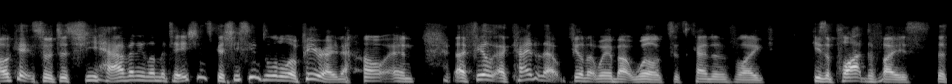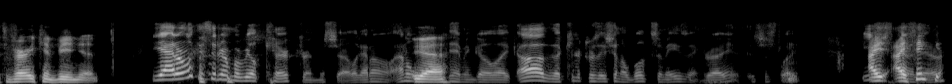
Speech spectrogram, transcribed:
Okay, so does she have any limitations? Because she seems a little OP right now, and I feel I kind of that feel that way about Wilkes. It's kind of like he's a plot device that's very convenient. Yeah, I don't really consider him a real character in the show. Like I don't I don't Yeah. look at him and go like, oh, the characterization of Wilk's amazing, right? It's just like I I think there.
